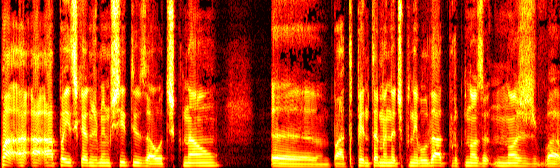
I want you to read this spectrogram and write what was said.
pá, há, há, países que é nos mesmos sítios, há outros que não. Uh, pá, depende também da disponibilidade, porque nós, nós pá,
